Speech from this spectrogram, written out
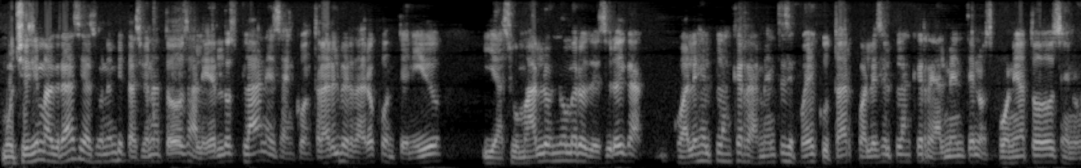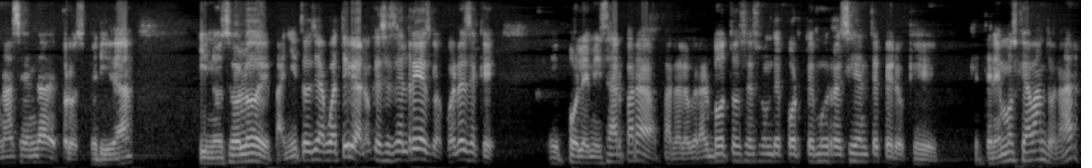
Muchísimas gracias. Una invitación a todos a leer los planes, a encontrar el verdadero contenido y a sumar los números, decir, oiga, ¿cuál es el plan que realmente se puede ejecutar? ¿Cuál es el plan que realmente nos pone a todos en una senda de prosperidad y no solo de pañitos de agua tibia, ¿no? Que ese es el riesgo. Acuérdese que eh, polemizar para, para lograr votos es un deporte muy reciente, pero que, que tenemos que abandonar.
